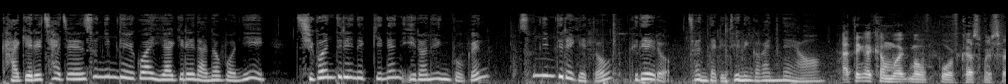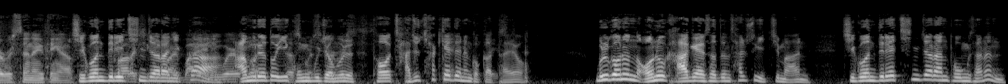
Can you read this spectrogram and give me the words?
가게를 찾은 손님들과 이야기를 나눠보니 직원들이 느끼는 이런 행복은 손님들에게도 그대로 전달이 되는 것 같네요. 직원들이 친절하니까 아무래도 이 공구점을 더 자주 찾게 되는 것 같아요. 물건은 어느 가게에서든 살 수 있지만 직원들의 친절한 봉사는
